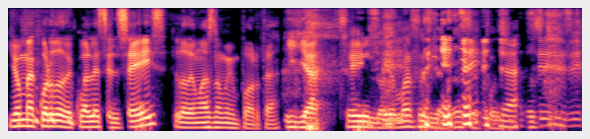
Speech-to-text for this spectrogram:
Yo me acuerdo de cuál es el 6, lo demás no me importa. Y ya, sí, lo demás es ya, Sí, sí, sí.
